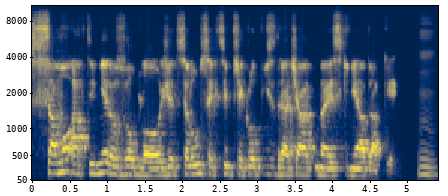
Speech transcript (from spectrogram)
samo aktivně rozhodlo, že celou sekci překlopí z dračáku na jeskyně a draky. Hmm.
